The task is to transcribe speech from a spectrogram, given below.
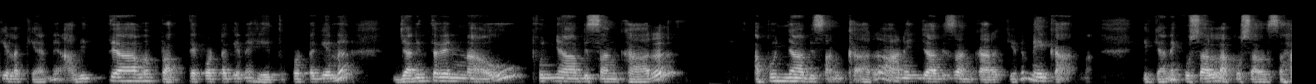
කියලා කියන්නේ අවිද්‍යාව ප්‍රත්‍ය කොටගෙන හේතු කොටගෙන ජනිත වෙන්නා වූ පුඤ්ඤාභි සංඛාර අපුඤ්ඤාභි සංඛාර ආනෙන්ජාභි සංඛාර කියන මේ කාරණා. ඒ කියන්නේ කුසල් අකුසල් සහ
